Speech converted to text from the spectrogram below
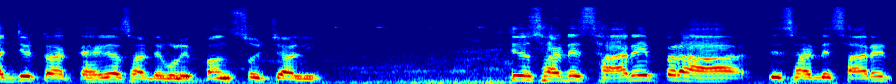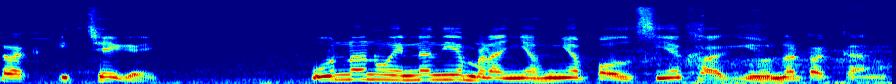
ਅੱਜ ਟਰੱਕ ਹੈਗਾ ਸਾਡੇ ਕੋਲੇ 540 ਤੇ ਉਹ ਸਾਡੇ ਸਾਰੇ ਭਰਾ ਤੇ ਸਾਡੇ ਸਾਰੇ ਟਰੱਕ ਕਿੱਥੇ ਗਏ? ਉਹਨਾਂ ਨੂੰ ਇਹਨਾਂ ਦੀਆਂ ਬਣਾਈਆਂ ਹੋਈਆਂ ਪਾਲਿਸੀਆਂ ਖਾ ਗਈਆਂ ਉਹਨਾਂ ਟਰੱਕਾਂ ਨੂੰ।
